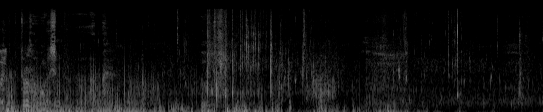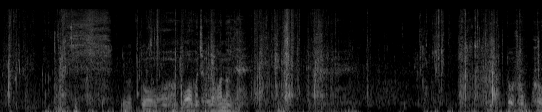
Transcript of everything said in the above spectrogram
어이, 들어서 보겠습니다. 이것도 모아만 잘 나왔는데. 또 좋고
